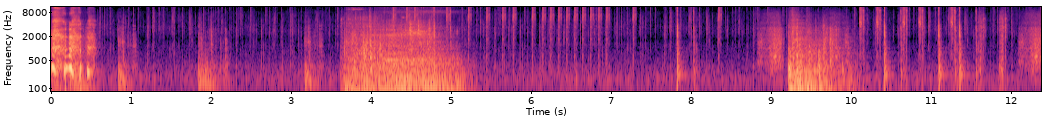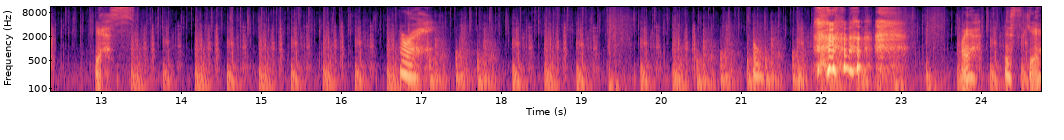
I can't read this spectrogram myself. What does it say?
yes. All right. Oh. oh yeah, this here.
